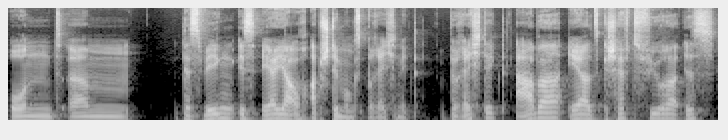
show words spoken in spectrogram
Und ähm, deswegen ist er ja auch abstimmungsberechtigt. Berechtigt, aber er als Geschäftsführer ist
